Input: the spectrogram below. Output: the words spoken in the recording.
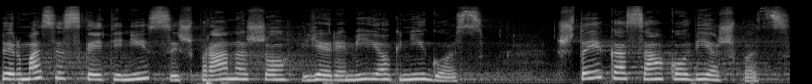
Pirmasis skaitinys iš pranašo Jeremijo knygos. Štai ką sako viešpats.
